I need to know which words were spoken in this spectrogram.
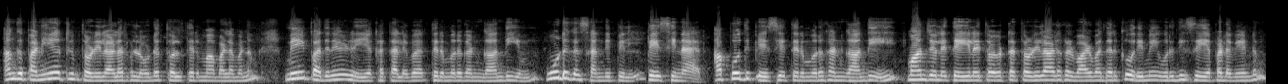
அங்கு பணியாற்றும் தொழிலாளர்களோடு தொல் திருமாவளவனும் மே பதினேழு இயக்க தலைவர் திருமுருகன் காந்தியும் ஊடக சந்திப்பில் பேசினர். அப்போது பேசிய திருமுருகன் காந்தி மாஞ்சோலை தேயிலை தோட்ட தொழிலாளர்கள் வாழ்வதற்கு உரிமை உறுதி செய்யப்பட வேண்டும்.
